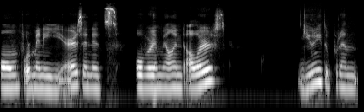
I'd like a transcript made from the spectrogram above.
home for many years and it's over a million dollars, you need to put in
